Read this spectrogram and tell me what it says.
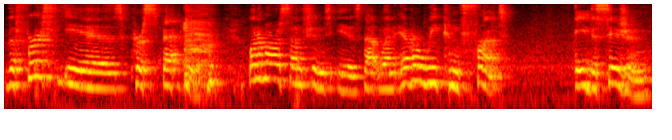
the first is perspective. One of our assumptions is that whenever we confront a decision,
